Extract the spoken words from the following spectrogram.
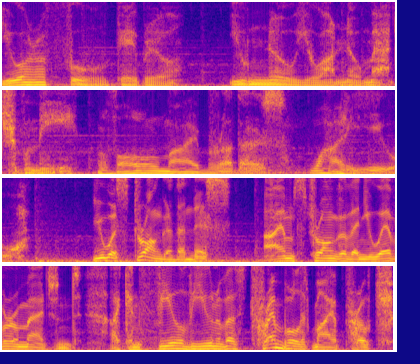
You are a fool, Gabriel. You know you are no match for me. Of all my brothers, why you? You were stronger than this. I am stronger than you ever imagined. I can feel the universe tremble at my approach.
